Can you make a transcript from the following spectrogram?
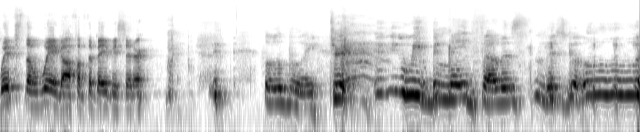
whips the wig off of the babysitter. oh boy. We've been made, fellas. Let's go.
